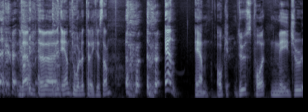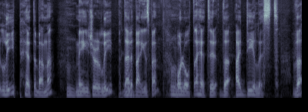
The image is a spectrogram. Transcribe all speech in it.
Hvem? Én, to eller tre, Kristian? En! En. Ok, Du får Major Leap, heter bandet. Major Leap, Det er et bergensband. Og låta heter The Idealist. The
